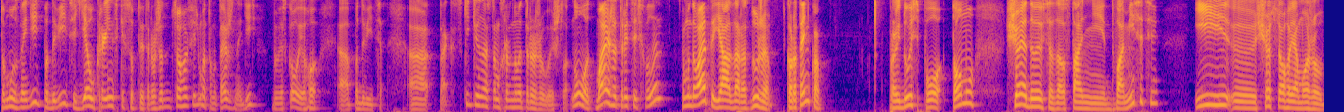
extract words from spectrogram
Тому знайдіть, подивіться, є українські субтитри вже до цього фільму, тому теж знайдіть, обов'язково його е, подивіться. Е, так, скільки у нас там хронометражу вийшло? Ну от, майже 30 хвилин. Тому давайте я зараз дуже коротенько пройдусь по тому, що я дивився за останні два місяці. І е, що з цього я можу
